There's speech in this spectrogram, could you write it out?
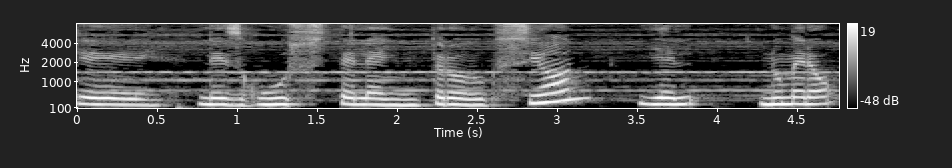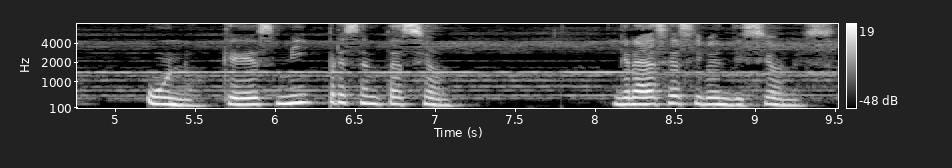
que les guste la introducción y el número uno, que es mi presentación. Gracias y bendiciones.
